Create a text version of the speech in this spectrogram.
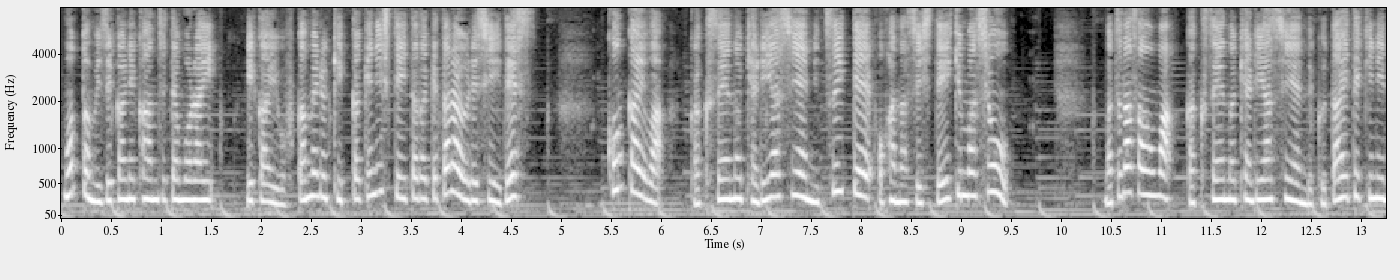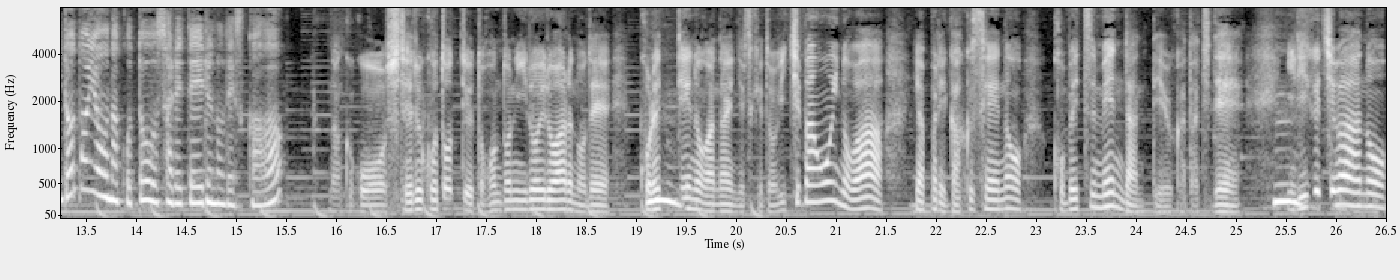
もっと身近に感じてもらい、理解を深めるきっかけにしていただけたら嬉しいです。今回は学生のキャリア支援についてお話ししていきましょう。松田さんは学生のキャリア支援で具体的にどのようなことをされているのですか？なんかこう、してることっていうと本当にいろいろあるので、これっていうのがないんですけど、一番多いのは、やっぱり学生の個別面談っていう形で、うん入り口はあの、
